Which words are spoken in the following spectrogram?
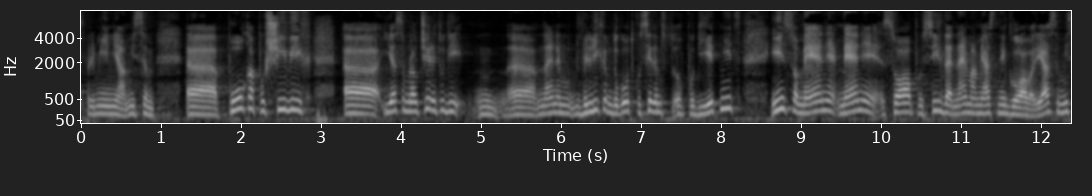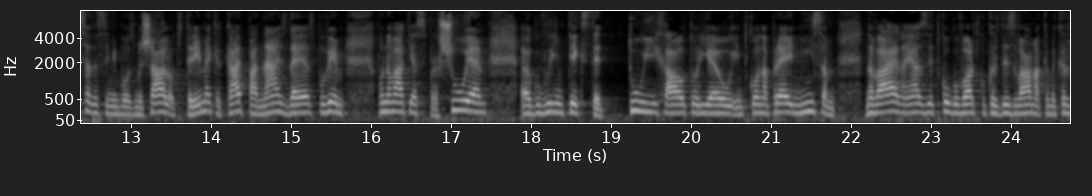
spremenja, mislim, uh, poka po šivih. Uh, jaz sem bila včeraj tudi uh, na enem velikem dogodku 700 podjetnic in so mene, mene so prosili, da naj imam jaz nekaj govor. Jaz sem mislila, da se mi bo zmešalo od treme, ker kaj pa naj zdaj jaz povem. Ponavadi jaz sprašujem, uh, govorim tekste tujih avtorjev in tako naprej. Nisem navajena, jaz zdaj tako govoriti, kot zdaj z vama, ki me kar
